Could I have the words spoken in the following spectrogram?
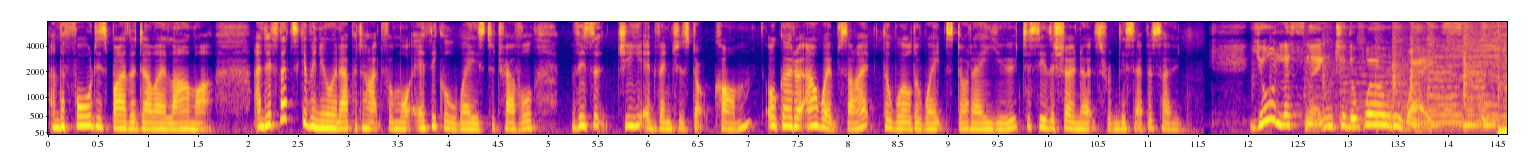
and the forward is by the Dalai Lama. And if that's given you an appetite for more ethical ways to travel, visit gadventures.com or go to our website, theworldawaits.au, to see the show notes from this episode. You're listening to The World Awaits.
